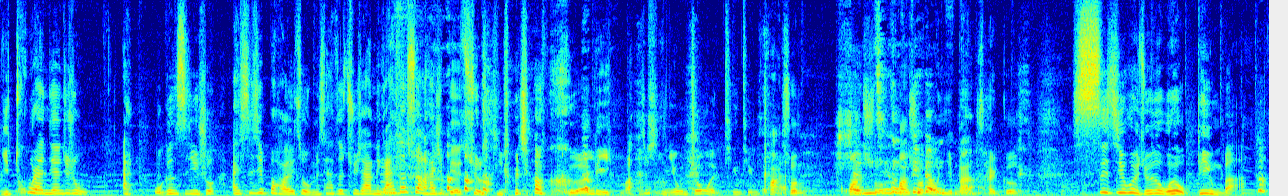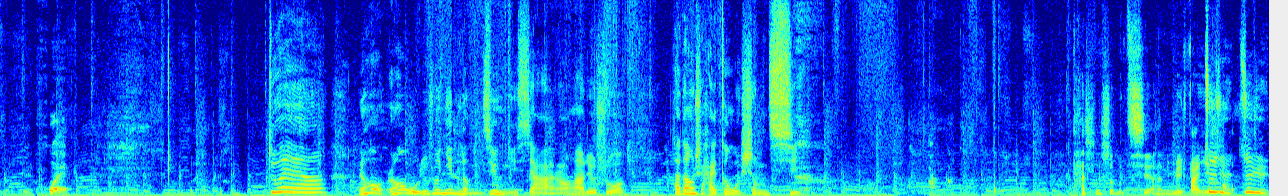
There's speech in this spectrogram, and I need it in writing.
你突然间就是，哎，我跟司机说，哎，司机不好意思，我们下次去一下那个，哎，那算了，还是别去了。你说这样合理吗？就是你用中文听听话说。话说话说到一半，猜歌，司机会觉得我有病吧？会。对啊，然后然后我就说你冷静一下，然后他就说，他当时还跟我生气。他生什么气啊？你没翻译就是就是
